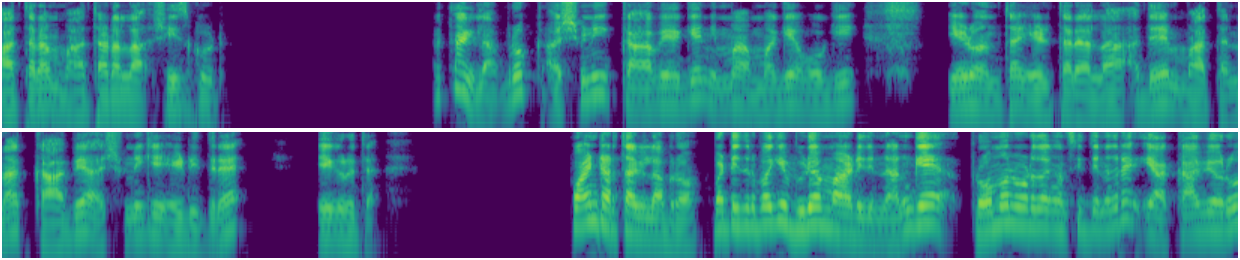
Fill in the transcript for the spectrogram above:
ಆ ಥರ ಮಾತಾಡಲ್ಲ. She is good. ಅರ್ಥ ಆಗಿಲ್ಲ. ಬ್ರೋ ಅಶ್ವಿನಿ ಕಾವ್ಯಗೆ ನಿಮ್ಮ ಅಮ್ಮಗೆ ಹೋಗಿ ಹೇಳು ಅಂತ ಹೇಳ್ತಾರೆ ಅಲ್ಲ, ಅದೇ ಮಾತನ್ನ ಕಾವ್ಯ ಅಶ್ವಿನಿಗೆ ಹೇಳಿದ್ರೆ ಹೇಗಿರುತ್ತೆ? ಪಾಯಿಂಟ್ ಅರ್ಥ ಆಗಿಲ್ಲ ಬ್ರೋ. ಬಟ್ ಇದ್ರ ಬಗ್ಗೆ ವಿಡಿಯೋ ಮಾಡಿದೀನಿ. ನನಗೆ ಪ್ರೋಮೋ ನೋಡಿದಾಗ ಅನ್ಸಿದ್ದೇನಂದ್ರೆ ಯಾ ಕಾವ್ಯ ಅವರು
